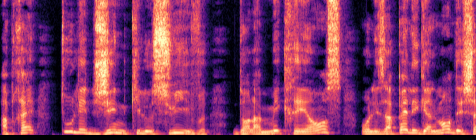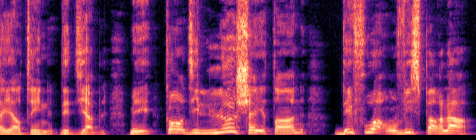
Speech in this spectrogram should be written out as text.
Après, tous les djinns qui le suivent dans la mécréance, on les appelle également des shayatines, des diables. Mais quand on dit le shaytan, des fois on vise par là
